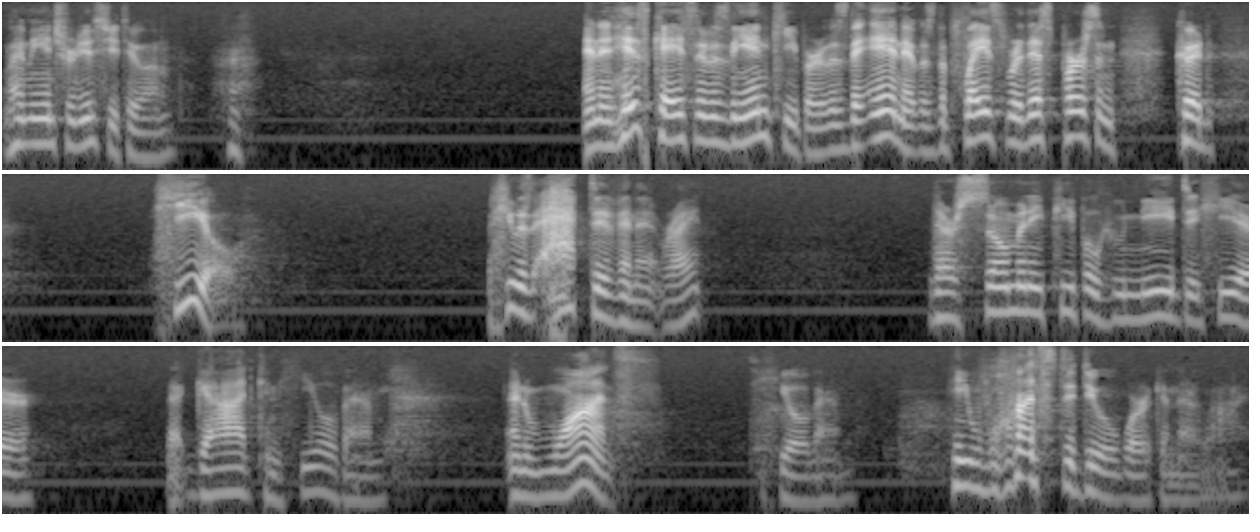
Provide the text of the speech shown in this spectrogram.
Let me introduce you to him. and in his case, it was the innkeeper, it was the inn, it was the place where this person could heal. But he was active in it, right? There are so many people who need to hear that God can heal them and wants to heal them. He wants to do a work in their lives.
